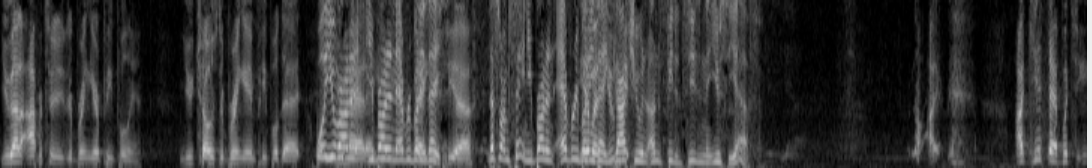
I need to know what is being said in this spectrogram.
You got an opportunity to bring your people in. You chose to bring in people that. Well, you brought in- you brought in everybody at that- UCF. that's what I'm saying. You brought in everybody Yeah, that you got can- you an undefeated season at UCF. No, I, I get that, but you,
